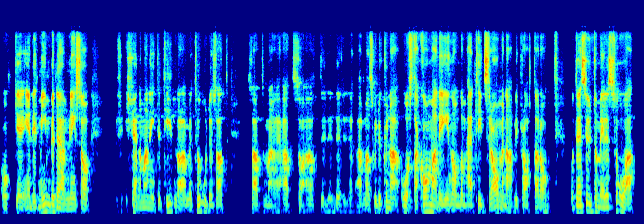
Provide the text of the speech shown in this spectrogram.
Och eh, enligt min bedömning så känner man inte till några metoder så att, så att, man, att, så att, eh, att man skulle kunna åstadkomma det inom de här tidsramarna vi pratar om. Och dessutom är det så att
